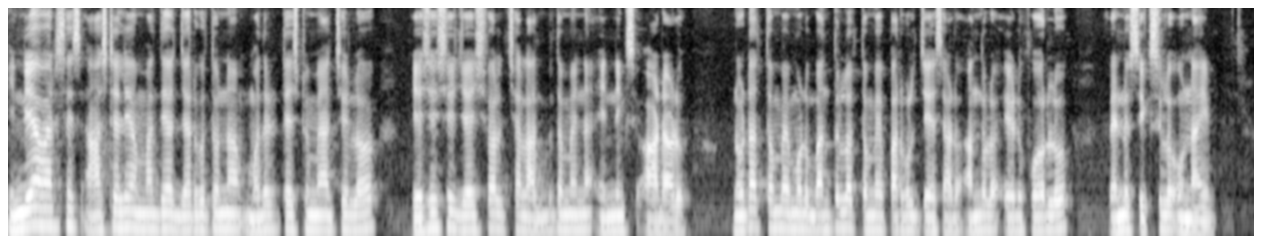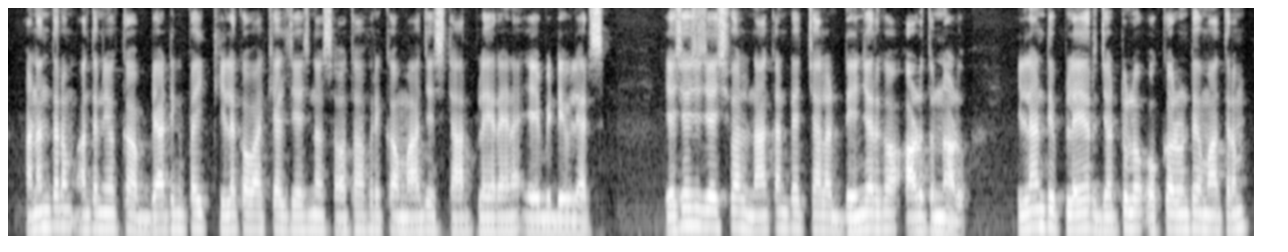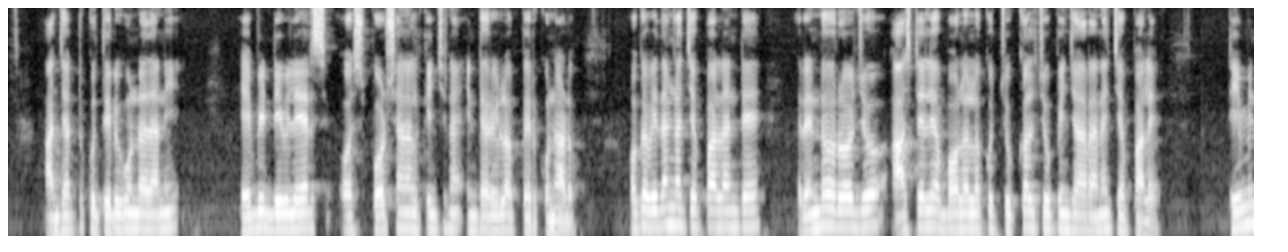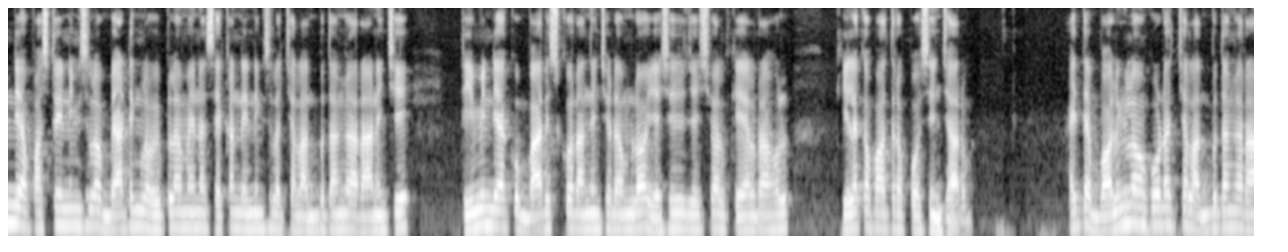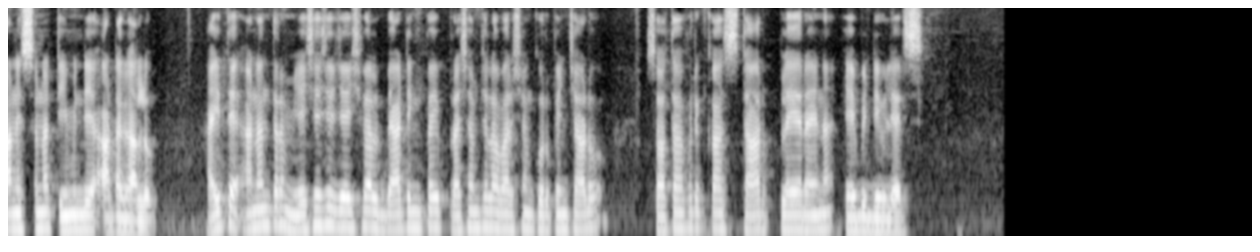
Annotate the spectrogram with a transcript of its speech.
India versus Australia మధ్య జరుగుతున్న మొదటి టెస్టు మ్యాచ్లో యశస్వి జైస్వాల్ చాలా అద్భుతమైన ఇన్నింగ్స్ ఆడాడు. నూట తొంభై మూడు బంతుల్లో తొంభై పరుగులు చేశాడు. అందులో ఏడు ఫోర్లు, రెండు సిక్స్లు ఉన్నాయి. అనంతరం అతని యొక్క బ్యాటింగ్పై కీలక వ్యాఖ్యలు చేసిన సౌత్ ఆఫ్రికా మాజీ స్టార్ ప్లేయర్ అయిన AB de Villiers. Yashasvi Jaiswal నాకంటే చాలా డేంజర్గా ఆడుతున్నాడు. ఇలాంటి ప్లేయర్ జట్టులో ఒక్కరుంటే మాత్రం ఆ జట్టుకు తిరుగుండదని ఏబీ డివిలియర్స్ ఓ స్పోర్ట్స్ ఛానల్కి ఇచ్చిన ఇంటర్వ్యూలో పేర్కొన్నాడు. ఒక విధంగా చెప్పాలంటే రెండో రోజు ఆస్ట్రేలియా బౌలర్లకు చుక్కలు చూపించారనే చెప్పాలి. టీమిండియా ఫస్ట్ ఇన్నింగ్స్లో బ్యాటింగ్లో విఫలమైన సెకండ్ ఇన్నింగ్స్లో చాలా అద్భుతంగా రాణించి టీమిండియాకు భారీ స్కోర్ అందించడంలో యశస్వి జైస్వాల్, కేఎల్ రాహుల్ కీలక పాత్ర పోషించారు. అయితే బౌలింగ్లో కూడా చాలా అద్భుతంగా రాణిస్తున్న టీమిండియా ఆటగాళ్ళు. అయితే అనంతరం యశస్వి జైస్వాల్ బ్యాటింగ్పై ప్రశంసల వర్షం కురిపించాడు సౌత్ ఆఫ్రికా స్టార్ ప్లేయర్ అయిన ఏబీ డివిలియర్స్.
